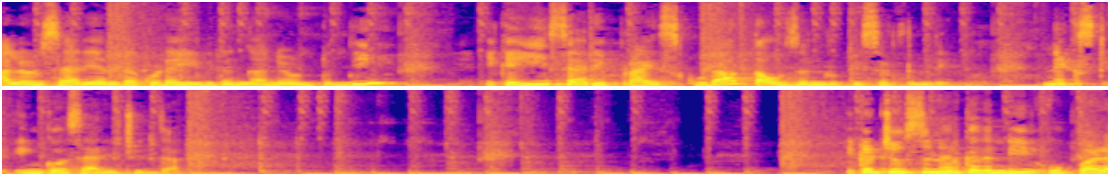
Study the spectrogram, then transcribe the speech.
ఆల్ ఓవర్ శారీ అంతా కూడా ఈ విధంగానే ఉంటుంది. ఇక ఈ శారీ ప్రైస్ కూడా థౌజండ్ రూపీస్ ఉంటుంది. నెక్స్ట్ ఇంకో శారీ చూద్దాం. ఇక్కడ చూస్తున్నారు కదండి ఉప్పాడ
